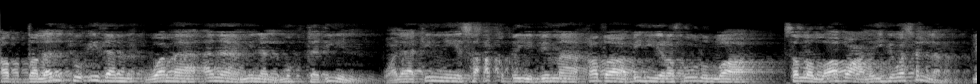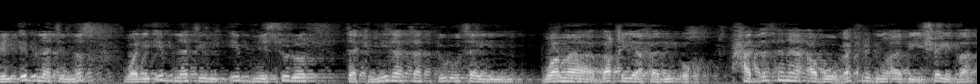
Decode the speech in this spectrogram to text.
قد ضللت إذا وما أنا من المهتدين ولكني سأقضي بما قضى به رسول الله صلى الله عليه وسلم للإبنة النصف ولإبنة الإبن السدس تكملة الثلثين وما بقي فللأخت. حدثنا أبو بكر بن أبي شيبة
